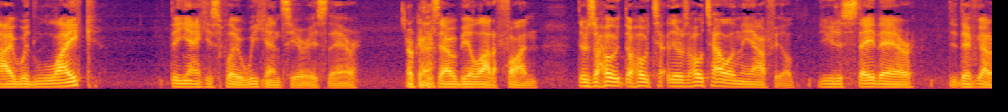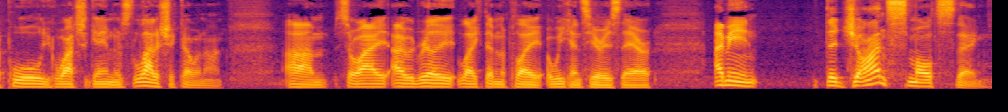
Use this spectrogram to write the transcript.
I would like the Yankees to play a weekend series there. Okay. because that would be a lot of fun. There's a ho- the hotel. There's a hotel in the outfield. You just stay there. They've got a pool. You can watch the game. There's a lot of shit going on. Um, so I I would really like them to play a weekend series there. I mean, the John Smoltz thing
